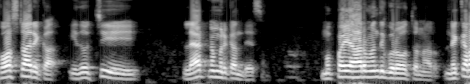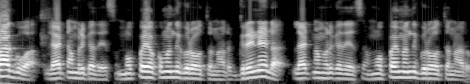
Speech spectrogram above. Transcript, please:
కోస్టారికా ఇది వచ్చి లాటిన్ అమెరికన్ దేశం. ముప్పై ఆరు మంది గురవుతున్నారు. నికరాగువా లాటిన్ అమెరికా దేశం. ముప్పై ఒక్క మంది గురవుతున్నారు. గ్రెనేడా లాటిన్ అమెరికా దేశం. ముప్పై మంది గురవుతున్నారు.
